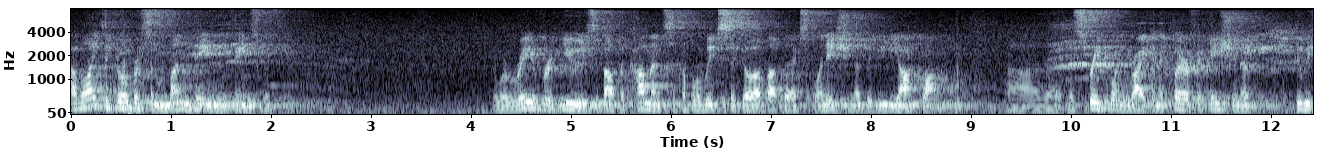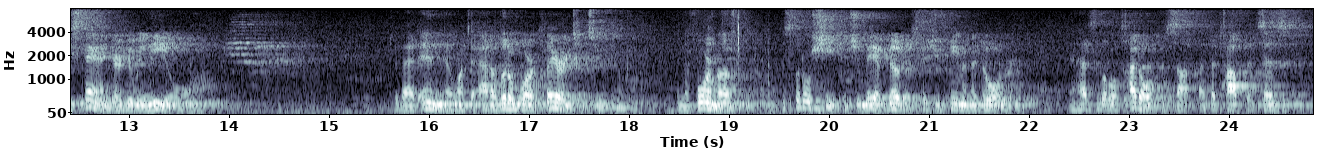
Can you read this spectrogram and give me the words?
I would like to go over some mundane things with you. There were rave reviews about the comments a couple of weeks ago about the explanation of the Vidi Aquam, uh, the, the sprinkling rite, and the clarification of do we stand or do we kneel? To that end, I want to add a little more clarity to you in the form of this little sheet that you may have noticed as you came in the door. It has a little title at the top that says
